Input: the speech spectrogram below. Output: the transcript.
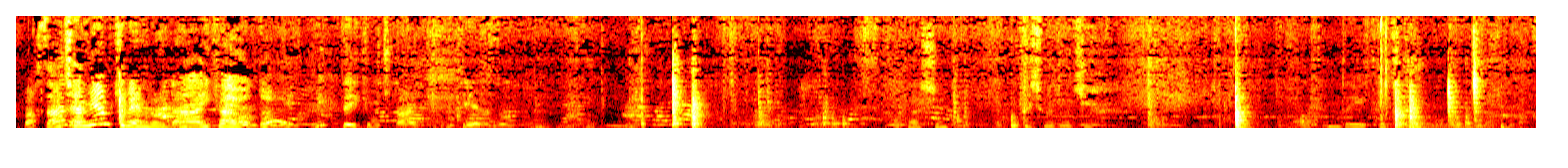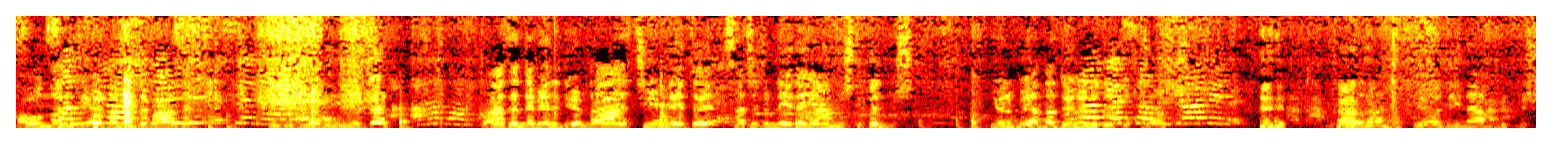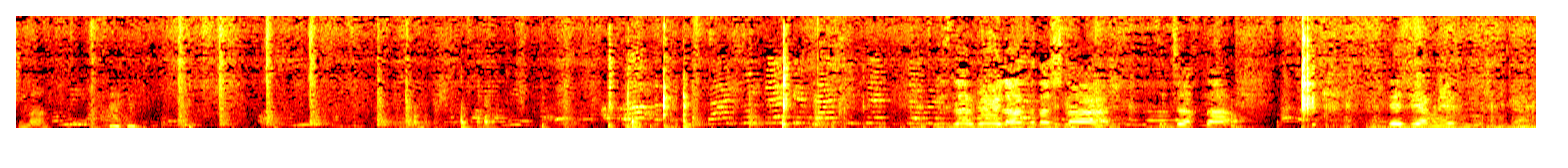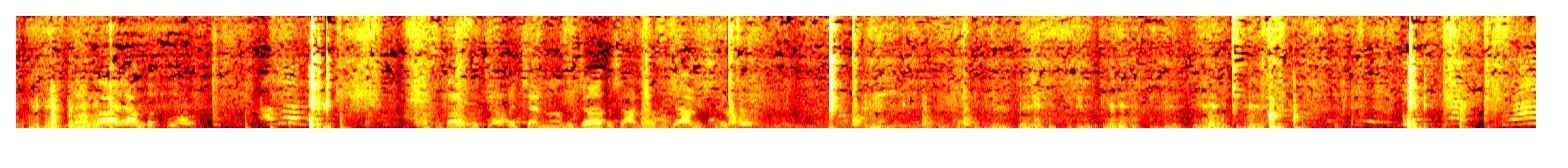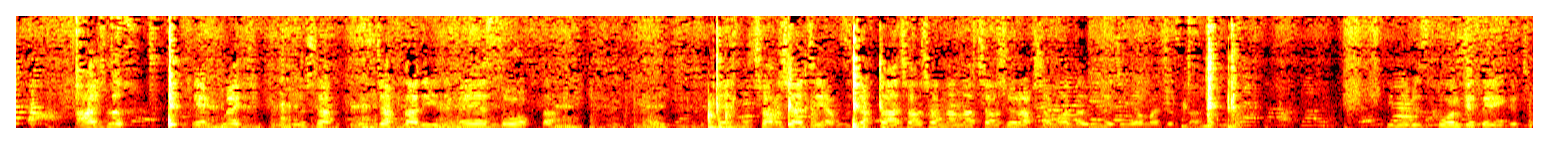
Baksana. Açamıyorum ki ben burada. Daha iki ay oldu. Bitti iki buçuk ay. Biteriz o. Taşı. Açmadım ki. Bunu da yıkayacağım. Ha onları diyor da ben de bazen gitmediği yerde bazen de beni diyorum daha çiğimleydi saçıcım neydi yanmış tükenmiş. Yönüm bu yanda döneli durdukça. Tahta mı? Yo dinem bitmiş şuna. Böyle arkadaşlar. Sıcakta gideceğim mecbur. Vallahi yandık bu. Nasıl da sıcak. İçerinin sıcağı, dışarının sıcağı bir şeydi. Açlık, ekmek, sıcak, sıcakta değilim, e, soğukta. Mecbur çalışacağım. Sıcakta çalışanlar nasıl çalışıyor akşama kadar güneşin yamacında. Yine biz bölgedeyiz gece.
